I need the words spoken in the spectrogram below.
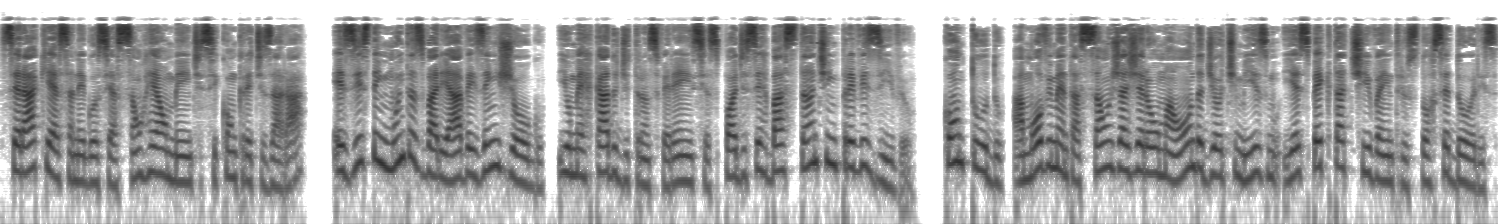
será que essa negociação realmente se concretizará? Existem muitas variáveis em jogo, e o mercado de transferências pode ser bastante imprevisível. Contudo, a movimentação já gerou uma onda de otimismo e expectativa entre os torcedores,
